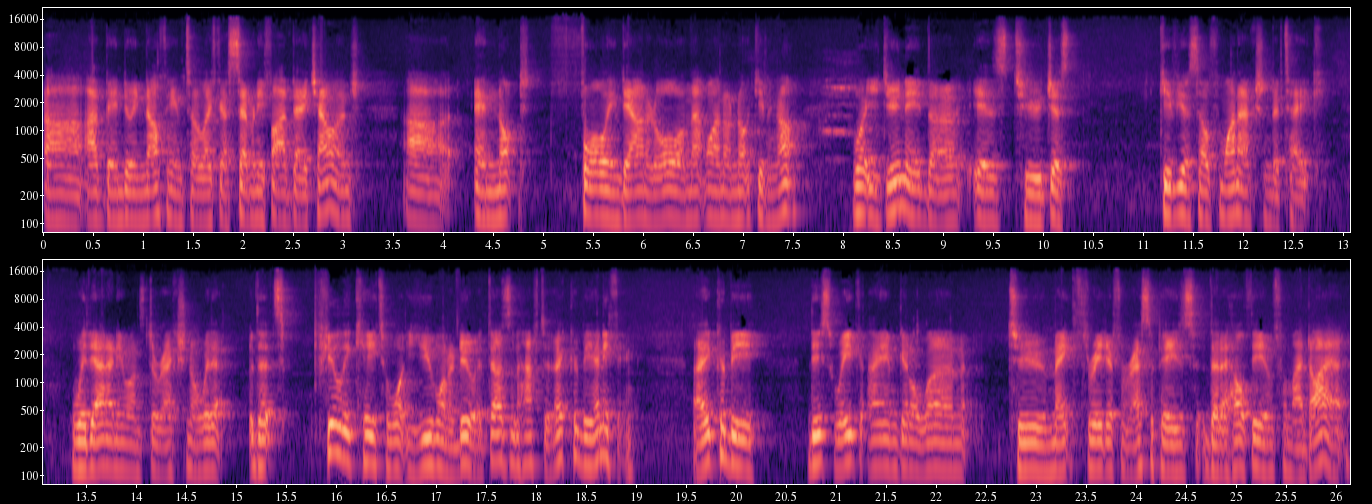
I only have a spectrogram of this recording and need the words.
uh, I've been doing nothing to like a 75 day challenge uh, and not falling down at all on that one or not giving up. What you do need though is to just give yourself one action to take without anyone's direction or with it that's purely key to what you want to do. It doesn't have to, that could be anything. It could be this week I am going to learn to make three different recipes that are healthy for my diet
